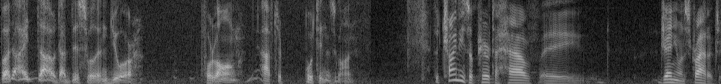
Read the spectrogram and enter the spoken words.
But I doubt that this will endure for long after Putin is gone. The Chinese appear to have a genuine strategy.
